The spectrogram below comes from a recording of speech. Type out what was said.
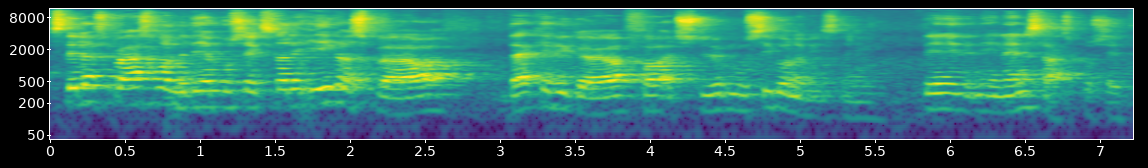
stiller et spørgsmål med det her projekt, så er det ikke at spørge, hvad kan vi gøre for at styrke musikundervisningen? Det er en, en anden slags projekt.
